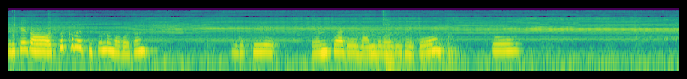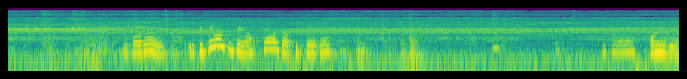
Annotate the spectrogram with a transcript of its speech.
이렇게 해서 스크래치 쓰는 거거든. 이렇게 M자를 만들어도 되고 또 이거를 이렇게 세워주세요. 세워줘 빗대고 그래서 번개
